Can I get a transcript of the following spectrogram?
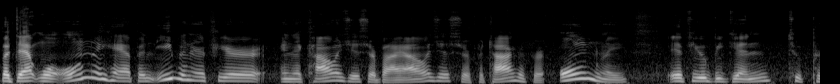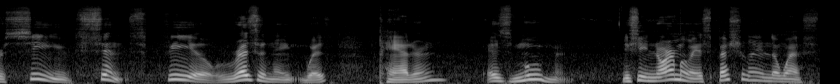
But that will only happen even if you're an ecologist or biologist or photographer, only if you begin to perceive, sense, feel, resonate with pattern is movement. You see, normally, especially in the West,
